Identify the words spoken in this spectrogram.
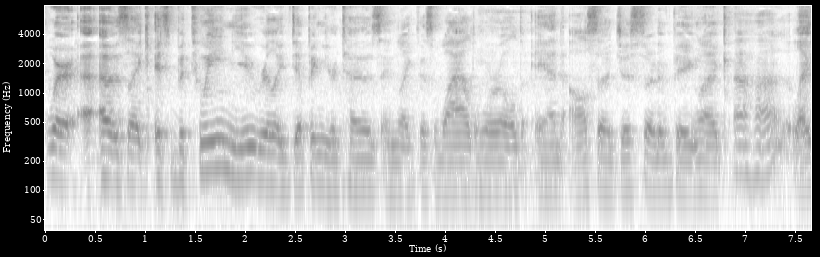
where I- I was like, it's between you really dipping your toes in like this wild world and also just sort of being like, uh huh, like,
